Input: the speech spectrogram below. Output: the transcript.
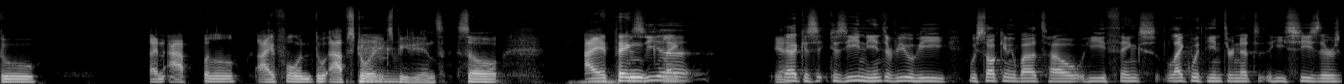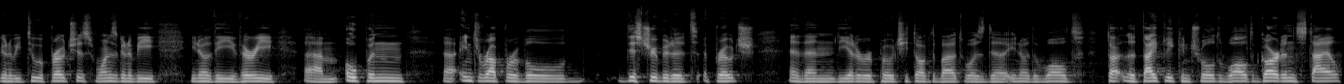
to an Apple iPhone to App Store experience. So I think he, uh, like yeah, because he in the interview he was talking about how he thinks, like with the internet, he sees there's going to be two approaches. One is going to be, you know, the very um, open, uh, interoperable, distributed approach, and then the other approach he talked about was the, you know, the walled, t- the tightly controlled walled garden style.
